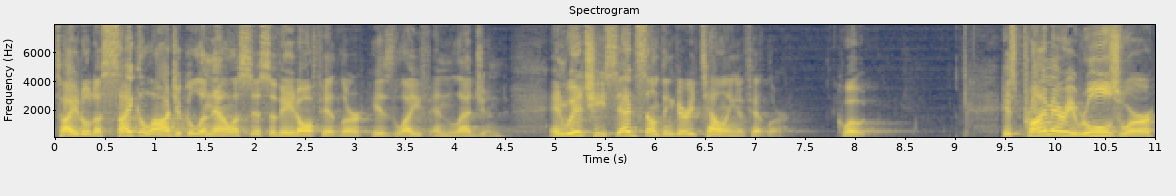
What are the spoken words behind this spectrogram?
titled A Psychological Analysis of Adolf Hitler, His Life and Legend, in which he said something very telling of Hitler. Quote, his primary rules were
